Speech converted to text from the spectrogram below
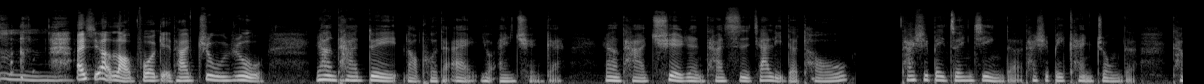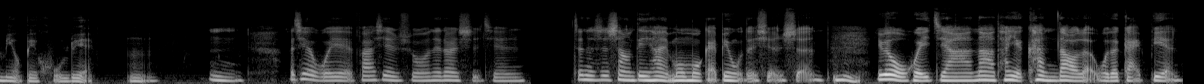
嗯，还需要老婆给他注入，让他对老婆的爱有安全感，让他确认他是家里的头，他是被尊敬的，他是被看重的，他没有被忽略，嗯。嗯，而且我也发现说，那段时间真的是上帝，他也默默改变我的先生。嗯，因为我回家，那他也看到了我的改变。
